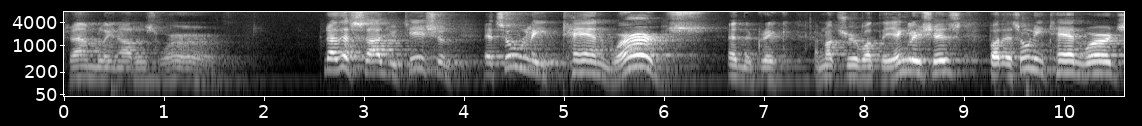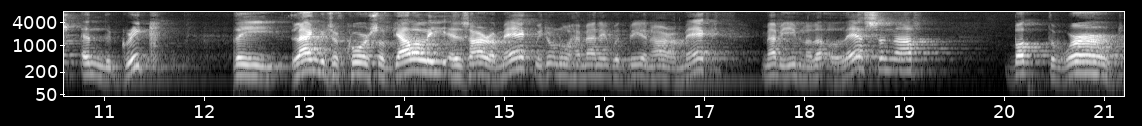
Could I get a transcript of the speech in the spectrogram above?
Trembling at his word. Now, this salutation, it's only 10 words in the Greek. I'm not sure what the English is, but it's only 10 words in the Greek. The language, of course, of Galilee is Aramaic. We don't know how many it would be in Aramaic, maybe even a little less than that. But the word,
